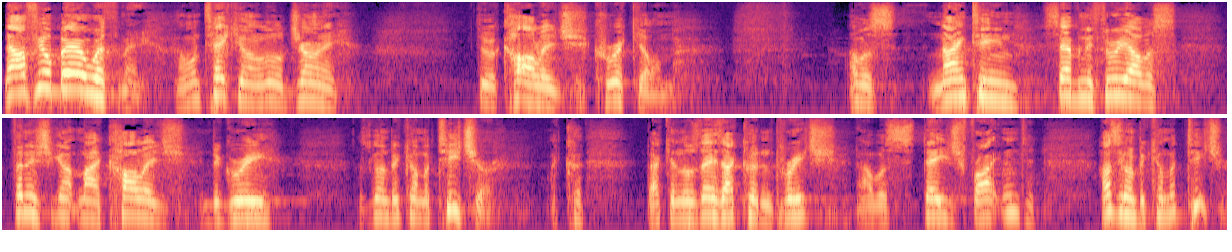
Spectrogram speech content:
Now, if you'll bear with me, I want to take you on a little journey through a college curriculum. I was 1973, I was finishing up my college degree. I was going to become a teacher. I could, back in those days, I couldn't preach. I was stage frightened. I was going to become a teacher.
